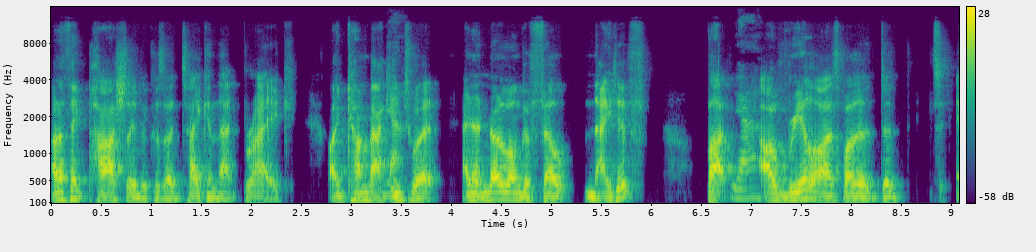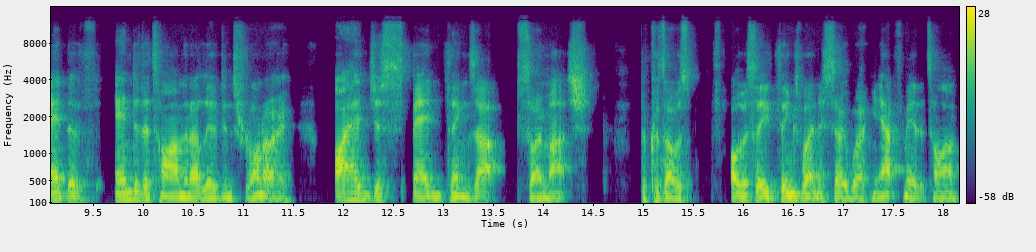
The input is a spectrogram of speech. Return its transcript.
And I think partially because I'd taken that break, I'd come back Yeah. into it and it no longer felt native. But Yeah. I realized by the, the at the end of the time that I lived in Toronto, I had just sped things up so much because I was obviously things weren't necessarily working out for me at the time,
